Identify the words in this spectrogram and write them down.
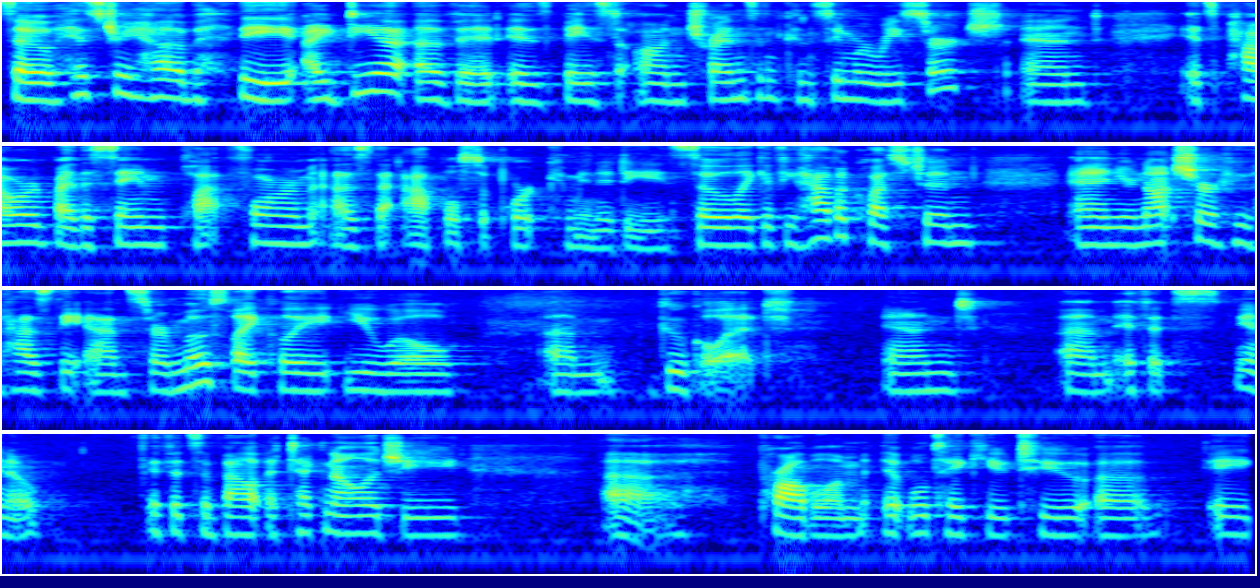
So History Hub, the idea of it is based on trends in consumer research and it's powered by the same platform as the Apple support community. So like if you have a question and you're not sure who has the answer, most likely you will um, Google it. And um, if it's, you know, if it's about a technology uh, problem, it will take you to a, a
